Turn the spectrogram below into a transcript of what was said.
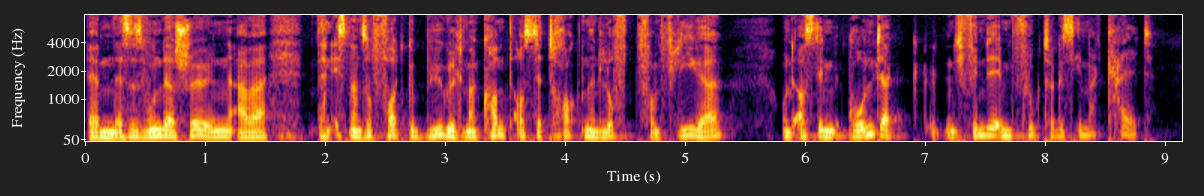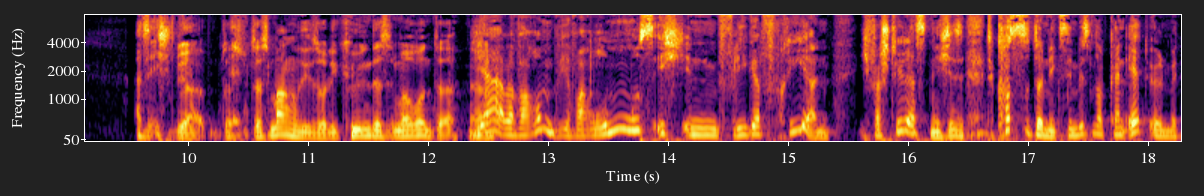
ähm, es ist wunderschön, aber dann ist man sofort gebügelt. Man kommt aus der trockenen Luft vom Flieger und aus dem runter, ich finde, im Flugzeug ist immer kalt. Also ich, Ja, das, das machen die so, die kühlen das immer runter. ja. aber warum? Warum muss ich im Flieger frieren? Ich verstehe das nicht. Das kostet doch nichts. Sie müssen doch kein Erdöl mit,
